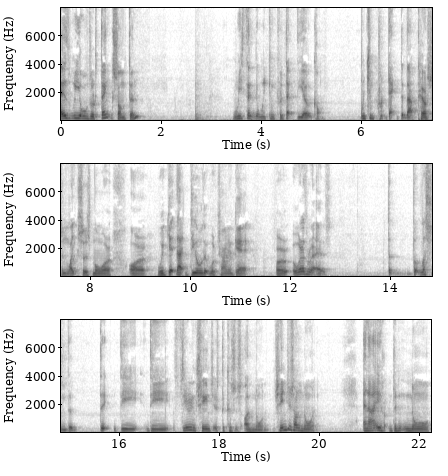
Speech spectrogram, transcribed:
as we overthink something, we think that we can predict the outcome. We can predict that that person likes us more, or we get that deal that we're trying to get, or, or whatever it is. But, listen, the, the, the, the theory and change is because it's unknown. Change is unknown. And I didn't know.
